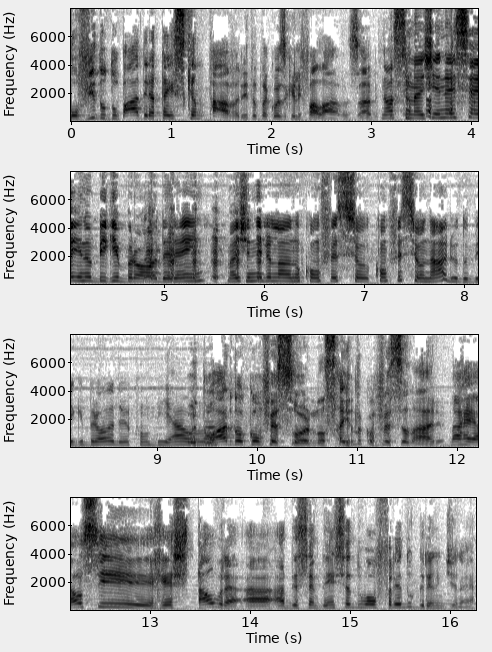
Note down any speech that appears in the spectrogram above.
ouvido do padre até esquentava de tanta coisa que ele falava, sabe? Nossa, imagina esse aí no Big Brother, hein? Imagina ele lá no confessio- confessionário do Big Brother com o Bial. O lá. Eduardo o Confessor não saiu do confessionário. Na real, se restaura a, a descendência do Alfredo Grande, né?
